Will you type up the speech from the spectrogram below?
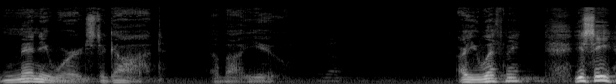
many words to God about you. Are you with me? You see,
